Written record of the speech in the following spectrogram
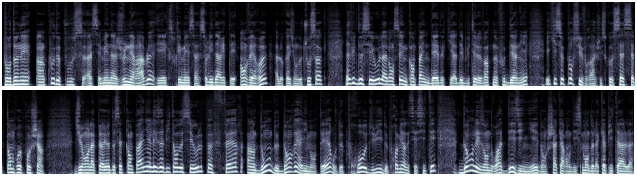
Pour donner un coup de pouce à ces ménages vulnérables et exprimer sa solidarité envers eux à l'occasion de Chuseok, la ville de Séoul a lancé une campagne d'aide qui a débuté le 29 août dernier et qui se poursuit suivra jusqu'au 16 septembre prochain. Durant la période de cette campagne, les habitants de Séoul peuvent faire un don de denrées alimentaires ou de produits de première nécessité dans les endroits désignés dans chaque arrondissement de la capitale.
